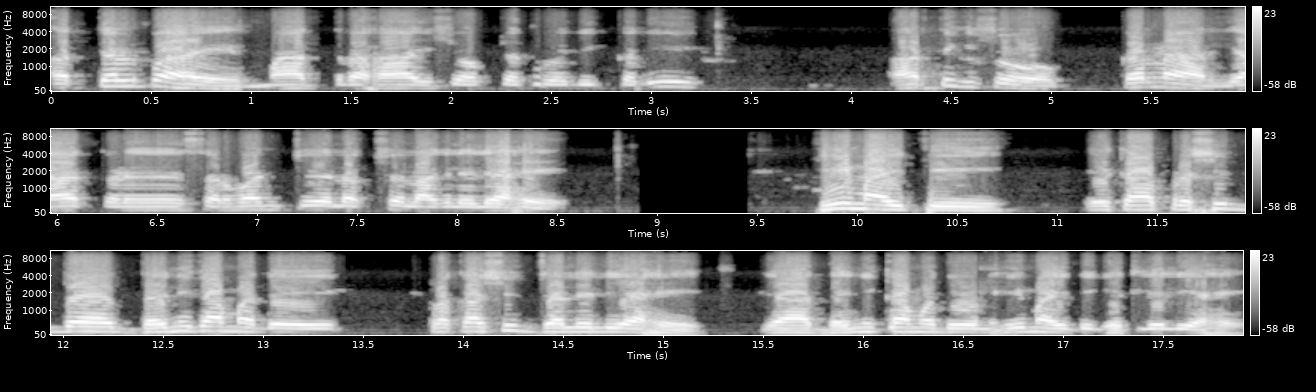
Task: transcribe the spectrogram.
अत्यल्प आहे. मात्र हा हिशोब चतुर्वेदी कधी आर्थिक हिशोब करणार याकडे सर्वांचे लक्ष लागलेले आहे. ही माहिती एका प्रसिद्ध दैनिकामध्ये प्रकाशित झालेली आहे. या दैनिकामधून ही माहिती घेतलेली आहे.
